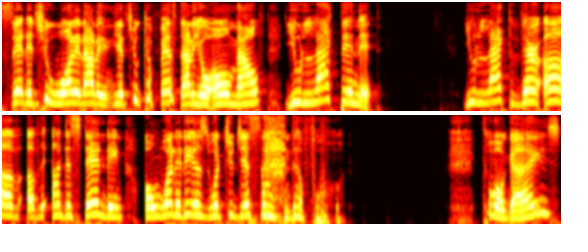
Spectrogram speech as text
said that you wanted out of, yet you confessed out of your own mouth, you lacked in it. You lacked thereof of the understanding on what it is what you just signed up for. Come on, guys.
